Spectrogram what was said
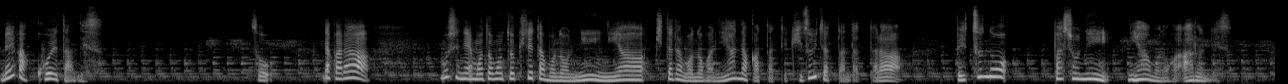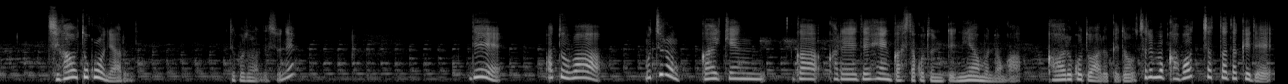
目が肥えたんです。そう。だからもしねもともと着てたものに似合着てたものが似合わなかったって気づいちゃったんだったら別の場所に似合うものがあるんです。違うところにある。ってことなんですよね。であとはもちろん外見が加齢で変化したことによって似合うものが変わることはあるけどそれも変わっちゃっただけで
